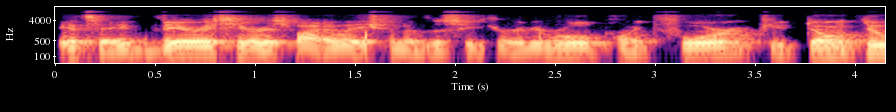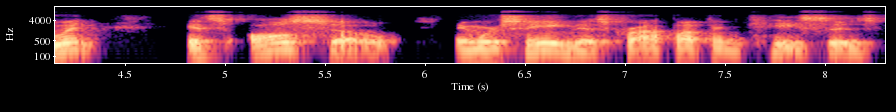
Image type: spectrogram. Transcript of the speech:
It's a very serious violation of the security rule, point four. If you don't do it, it's also, and we're seeing this crop up in cases,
